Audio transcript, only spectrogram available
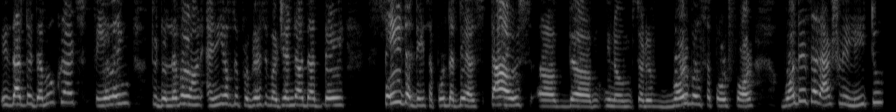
is that the democrats failing to deliver on any of the progressive agenda that they say that they support that they espouse uh, the you know sort of verbal support for what does that actually lead to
